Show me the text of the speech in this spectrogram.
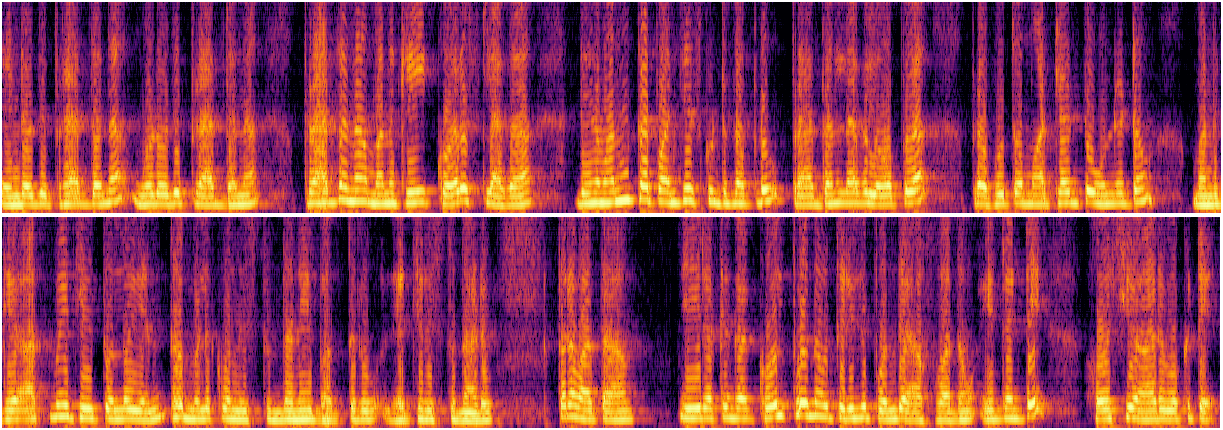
రెండవది ప్రార్థన మూడవది ప్రార్థన. ప్రార్థన మనకి కోరస్ లాగా దినమంతా పనిచేసుకుంటున్నప్పుడు ప్రార్థన లాగా లోపల ప్రభుతో మాట్లాడుతూ ఉండటం మనకి ఆత్మీయ జీవితంలో ఎంతో మెళుకొనిస్తుందని భక్తులు హెచ్చరిస్తున్నాడు. తర్వాత ఈ రకంగా కోల్పోయినవి తిరిగి పొందే ఆహ్వానం ఏంటంటే హోషి ఆరు ఒకటే.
